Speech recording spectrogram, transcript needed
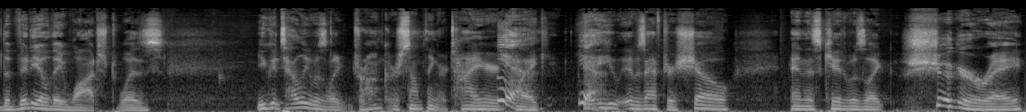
the video they watched was, you could tell he was like drunk or something or tired. Yeah, like yeah. he, it was after a show, and this kid was like Sugar Ray,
